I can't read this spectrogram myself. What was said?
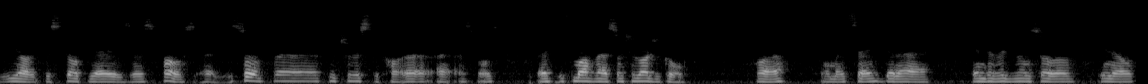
you know, dystopia is, I suppose, uh, sort of uh, futuristic horror, uh, I suppose, but it's more of a sociological horror, one might say, than a individual sort of, you know,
